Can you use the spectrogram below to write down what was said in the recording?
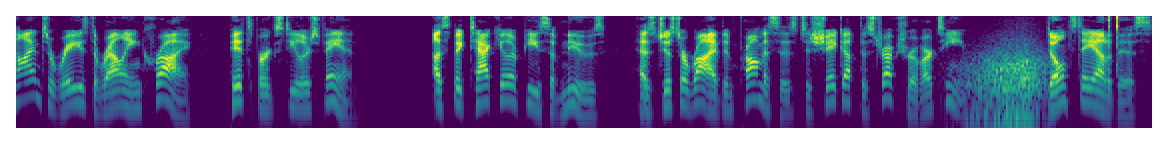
time to raise the rallying cry, Pittsburgh Steelers fan. A spectacular piece of news has just arrived and promises to shake up the structure of our team. Don't stay out of this.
